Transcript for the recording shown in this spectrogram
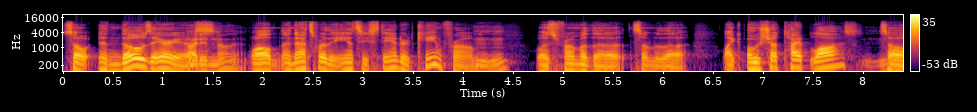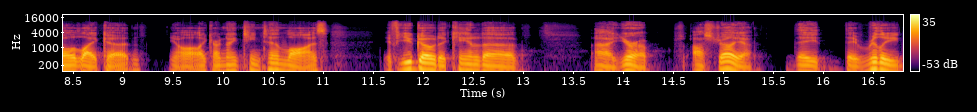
So in those areas, I didn't know that. Well, and that's where the ANSI standard came from. Mm-hmm. Was from of the some of the like OSHA type laws. Mm-hmm. So like uh, you know like our 1910 laws. If you go to Canada, uh, Europe, Australia, they they really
